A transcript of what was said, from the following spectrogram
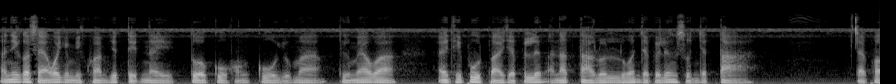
อันนี้ก็แสดงว่ายังมีความยึดติดในตัวกูของกูอยู่มาก ถึงแม้ว่าไอ้ที่พูดไปจะเป็นเรื่องอนัตตาล้วนๆจะเป็นเรื่องสุญญตา แต่พอ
